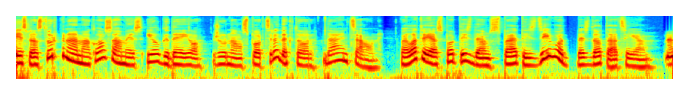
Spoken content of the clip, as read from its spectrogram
Piespēles turpinājumā klausāmies ilgadējo žurnāla sports redaktoru Dāņu Cauni. Vai Latvijā sporta izdevums spētu izdzīvot bez dotācijām? Ne,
